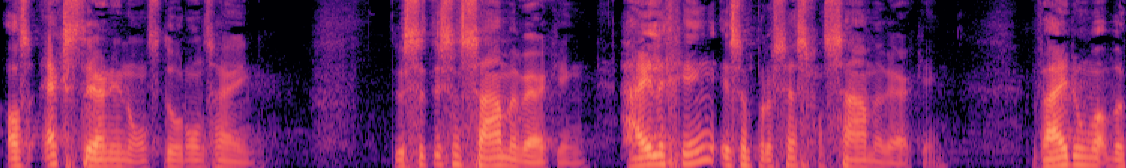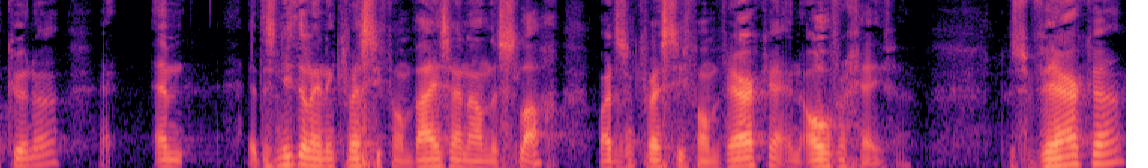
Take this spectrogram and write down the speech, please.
als extern in ons, door ons heen. Dus het is een samenwerking. Heiliging is een proces van samenwerking. Wij doen wat we kunnen. En het is niet alleen een kwestie van wij zijn aan de slag, maar het is een kwestie van werken en overgeven. Dus werken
